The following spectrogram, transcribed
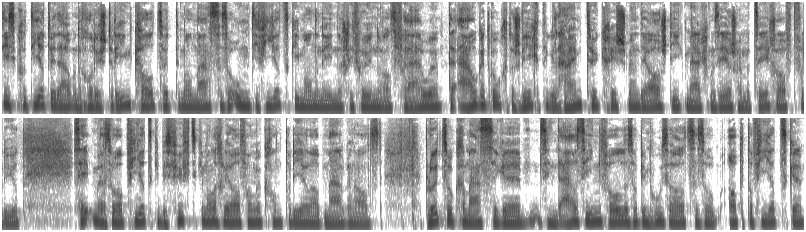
diskutiert wird auch, man den Cholesteringehalt sollte mal messen, so um die 40 Männer eher ein bisschen früher als Frauen. Der Augendruck, das ist wichtig, weil heimtückisch, wenn der ansteigt, merkt man sehr schon, wenn man Sehkraft verliert. Sollte man so ab 40 bis 50 Mal ein bisschen anfangen kontrollieren ab dem Augenarzt. Blutzuckermessungen sind auch sinnvoll, so beim Hausarzt, so ab der 40.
